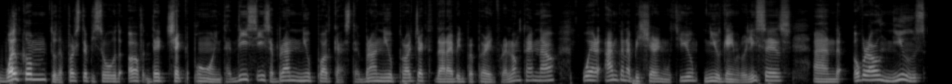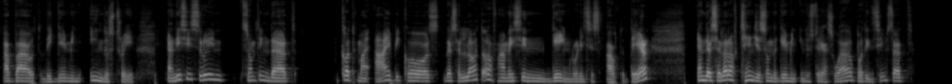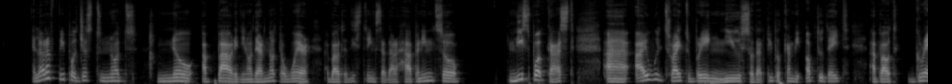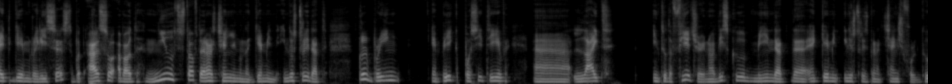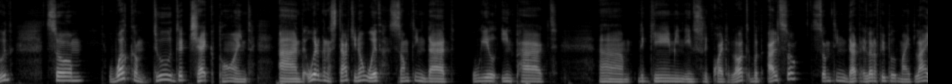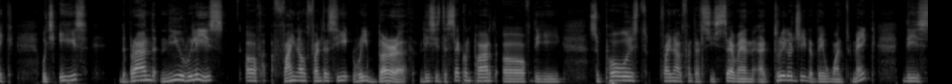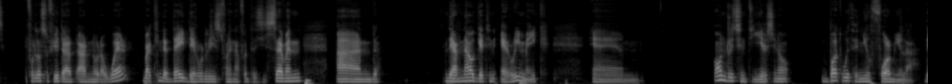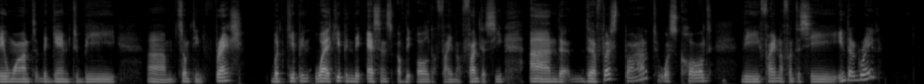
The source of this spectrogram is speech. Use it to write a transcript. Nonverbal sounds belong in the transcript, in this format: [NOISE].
Welcome to the first episode of The Checkpoint. This is a brand new podcast, a brand new project that I've been preparing for a long time now, where I'm gonna be sharing with you new game releases and overall news about the gaming industry. And this is really something that caught my eye because there's a lot of amazing game releases out there, and there's a lot of changes on the gaming industry as well, but it seems that a lot of people just do not know about it you know they're not aware about these things that are happening. So in this podcast uh, i will try to bring news so that people can be up to date about great game releases but also about new stuff that are changing on the gaming industry that could bring a big positive uh, light into the future. You know this could mean that the gaming industry is going to change for good. So Welcome to the checkpoint. And we're to start, you know, with something that will impact um, the gaming industry quite a lot, but also something that a lot of people might like, which is the brand new release of Final Fantasy Rebirth. This is the second part of the supposed Final Fantasy VII uh, trilogy that they want to make. This, for those of you that are not aware, back in the day they released Final Fantasy VII, and they are now getting a remake. Um, on recent years, you know, but with a new formula. They want the game to be um, something fresh, but keeping while keeping the essence of the old Final Fantasy. And the first part was called the Final Fantasy Intergrade,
